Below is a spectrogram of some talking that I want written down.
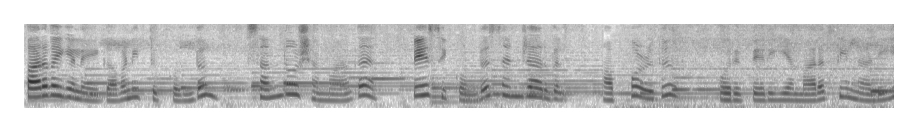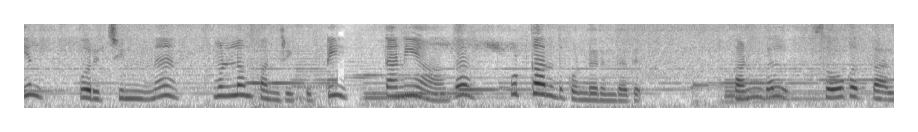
பறவைகளை கவனித்துக் கொண்டும் சந்தோஷமாக பேசிக்கொண்டு சென்றார்கள். அப்பொழுது ஒரு பெரிய மரத்தின் அடியில் ஒரு சின்ன முள்ளம்பன்றி குட்டி தனியாக உட்கார்ந்து கொண்டிருந்தது. கண்கள் சோகத்தால்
